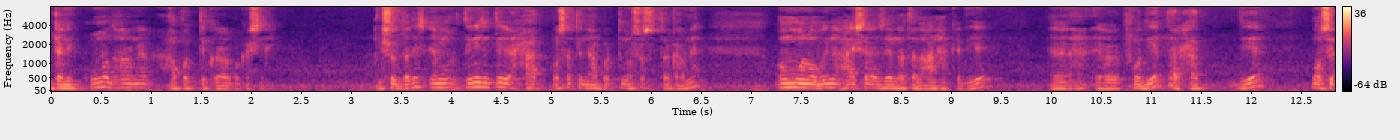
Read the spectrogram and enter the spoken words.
এটা নিয়ে কোনো ধরনের আপত্তি করার অবকাশ নেই। বিশুদ্ধ হাদিস এবং তিনি যদি হাত পোষাতে না পারতেন অসুস্থতার কারণে, উম্মুল মমিন আয়সা রাজিয়াল্লাহ তালা আনহাকে দিয়ে এভাবে ফো দিয়ে তার হাত দিয়ে পৌঁছে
